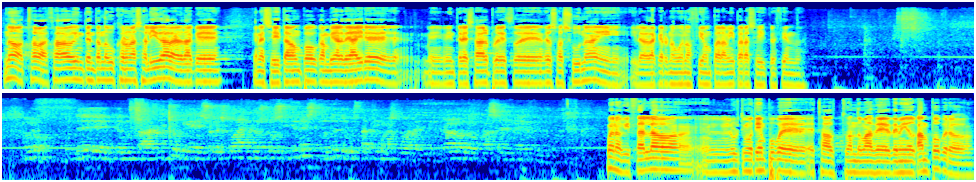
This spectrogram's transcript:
No, estaba, estaba intentando buscar una salida, la verdad que, que necesitaba un poco cambiar de aire, me, interesaba el proyecto de, Osasuna y, la verdad que era una buena opción para mí para seguir creciendo. Bueno, quizás lo, en el último tiempo pues, he estado actuando más de, de medio campo, pero,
